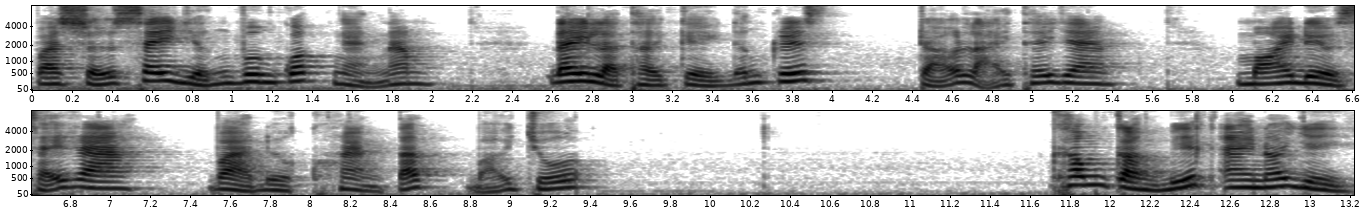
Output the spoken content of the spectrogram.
và sự xây dựng vương quốc ngàn năm. Đây là thời kỳ Đấng Christ trở lại thế gian. Mọi điều xảy ra và được hoàn tất bởi Chúa. Không cần biết ai nói gì,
